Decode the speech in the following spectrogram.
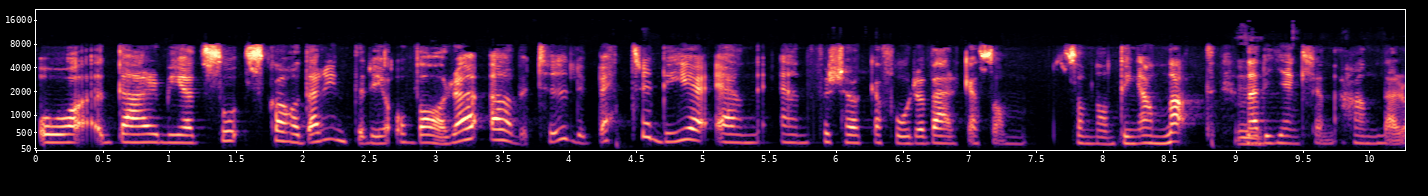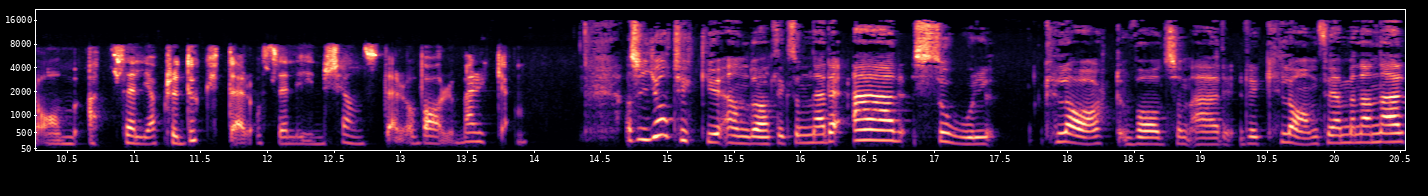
och därmed så skadar inte det att vara övertydlig. Bättre det än, än försöka få det att verka som som någonting annat mm. när det egentligen handlar om att sälja produkter och sälja in tjänster och varumärken. Alltså jag tycker ju ändå att liksom när det är sol klart vad som är reklam. För jag menar när,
